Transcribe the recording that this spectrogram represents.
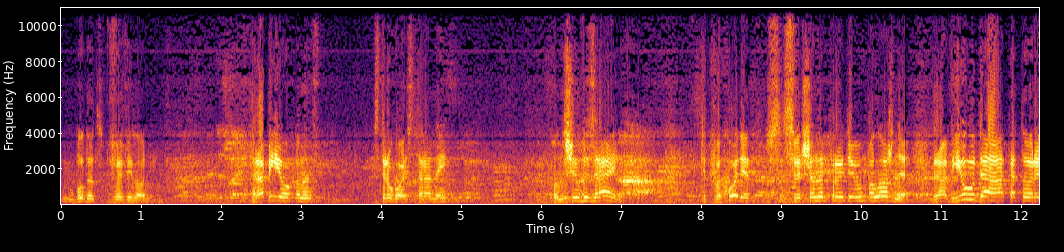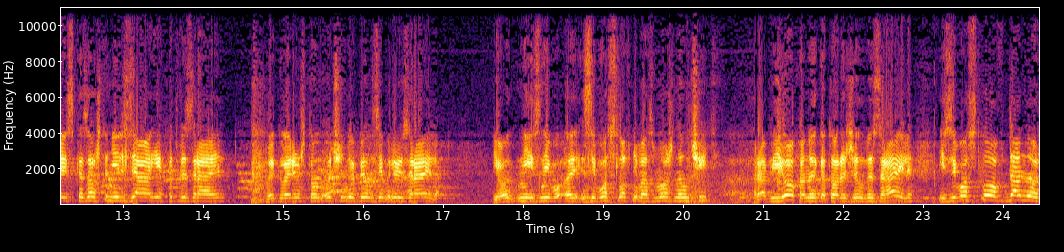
будут в Вавилоне. Раби Йоханан с другой стороны, он жил в Израиле. Так выходит совершенно противоположное. Равьюда, который сказал, что нельзя ехать в Израиль, мы говорим, что он очень любил землю Израиля. И он, из, него, из его слов невозможно учить. Раби Йохан, который жил в Израиле, из его слов, да,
